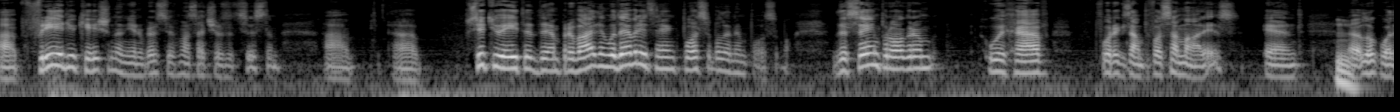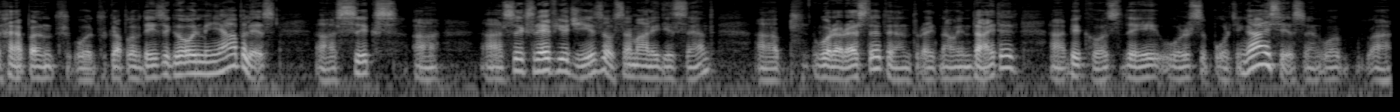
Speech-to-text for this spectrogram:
uh, free education in the University of Massachusetts system, uh, uh, situated them, provided them with everything possible and impossible. The same program we have, for example, for Somalis, and uh, look what happened what, a couple of days ago in Minneapolis. Uh, six, uh, uh, six refugees of Somali descent uh, were arrested and right now indicted uh, because they were supporting ISIS and were, uh,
